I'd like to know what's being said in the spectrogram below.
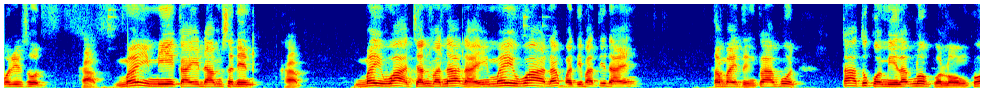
บริสุทธิ์ครับ ไม่มีไก่ดำสนิทครับ ไม่ว่าจันวันณะไหน ไม่ว่านักปฏิบัติที่ไหนทำไมถึงกล้าพูด ถ้าทุกคนมีรักโลภกดหลงก็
